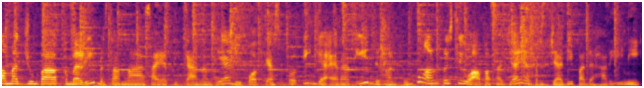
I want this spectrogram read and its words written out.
Selamat jumpa kembali bersama saya Tika Nantia di podcast Pro 3 RRI dengan kumpulan peristiwa apa saja yang terjadi pada hari ini.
